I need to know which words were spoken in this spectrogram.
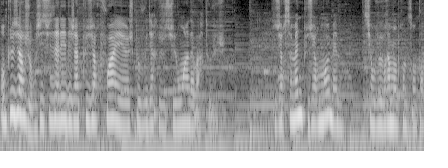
En plusieurs jours. J'y suis allée déjà plusieurs fois et euh, je peux vous dire que je suis loin d'avoir tout vu. Plusieurs semaines, plusieurs mois même, si on veut vraiment prendre son temps.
